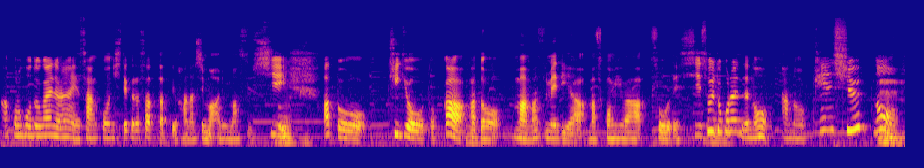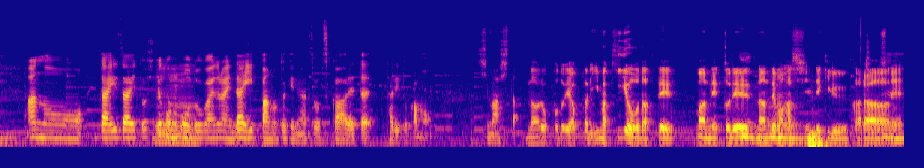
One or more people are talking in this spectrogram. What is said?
あこの報道ガイドライン参考にしてくださったっていう話もありますし、あと企業とか、あと、まあ、マスメディアマスコミはそうですしそういうところでのあの研修の、あの題材としてこの報道ガイドライン第1版の時のやつを使われたりとかもしました。なるほど。やっぱり今企業だってまあ、ネットで何でも発信できるから、うん。ね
